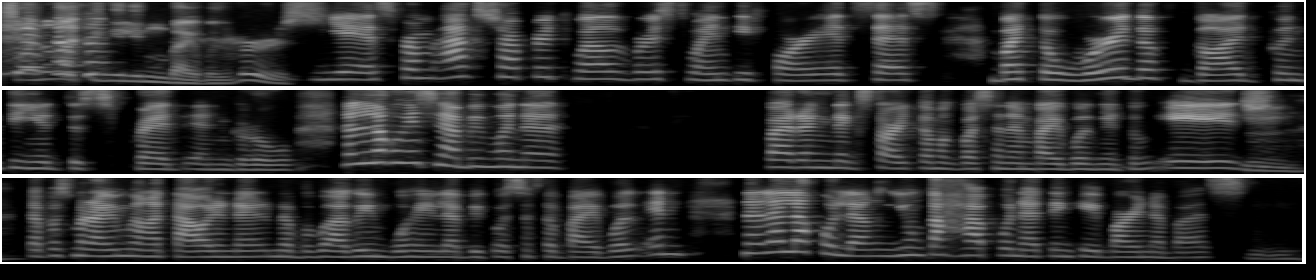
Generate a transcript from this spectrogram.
So, ano nga pinili mong Bible verse? yes, from Acts chapter 12 verse 24, it says, But the word of God continued to spread and grow. Nalala ko yung sinabi mo na parang nag-start ka magbasa ng Bible ngayong age, Mm. Tapos maraming mga tao na na- nababago yung buhay nila because of the Bible. And naalala ko lang, yung kahapon natin kay Barnabas, Mm.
